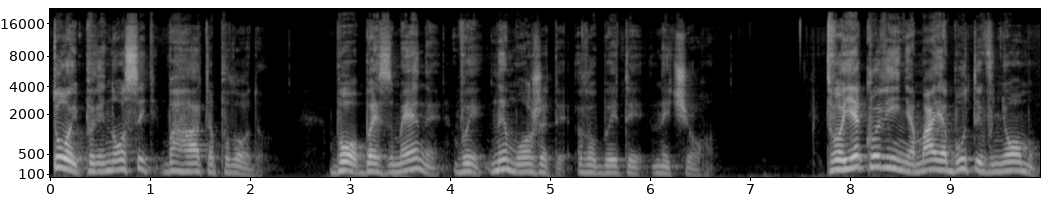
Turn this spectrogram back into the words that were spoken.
той приносить багато плоду. Бо без мене ви не можете робити нічого. Твоє коріння має бути в ньому,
